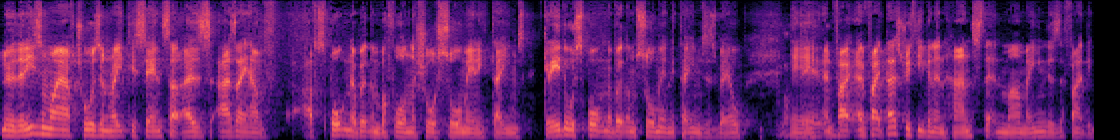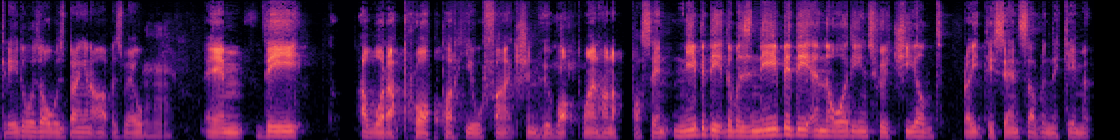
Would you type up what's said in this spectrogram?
No, the reason why I've chosen right to censor is as I have I've spoken about them before on the show so many times. Grado's spoken about them so many times as well. Uh, in fact, in fact, that's just even enhanced it in my mind is the fact that Grado is always bringing it up as well. Um, they uh, were a proper heel faction who worked one hundred percent. Nobody, there was nobody in the audience who cheered right to censor when they came out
